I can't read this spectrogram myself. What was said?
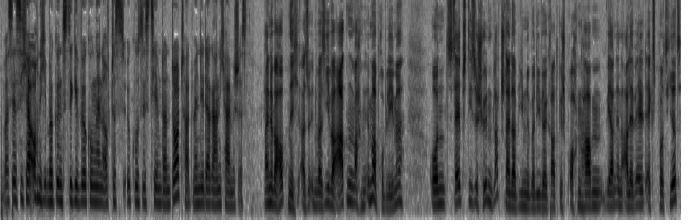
Was ja sicher auch nicht immer günstige Wirkungen auf das Ökosystem dann dort hat, wenn die da gar nicht heimisch ist. Nein, überhaupt nicht. Also invasive Arten machen immer Probleme. Und selbst diese schönen Blattschneiderbienen, über die wir gerade gesprochen haben, werden in alle Welt exportiert,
